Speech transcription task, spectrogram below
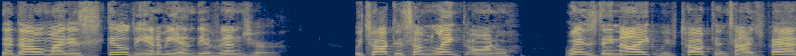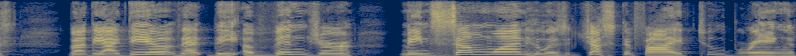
that thou mightest still the enemy and the avenger. We talked at some length on Wednesday night. We've talked in times past about the idea that the avenger means someone who is justified to bring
